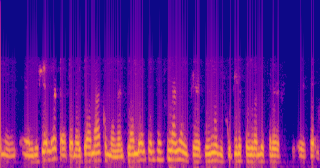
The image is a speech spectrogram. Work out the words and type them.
en, diciembre, tanto en el plan como en el plan B, entonces año en que pudimos discutir estos grandes tres eh, temas.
